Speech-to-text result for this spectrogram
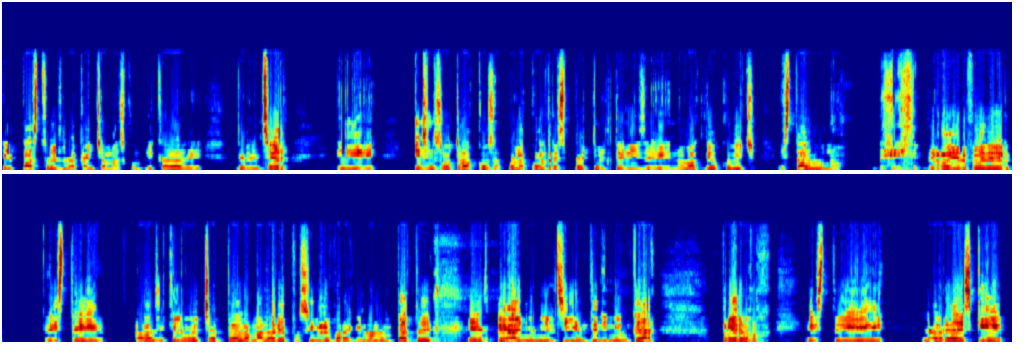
El pasto es la cancha más complicada de, vencer. Eh, esa es otra cosa por la cual respeto el tenis de Novak Djokovic. Está uno de, Roger Federer. Este, ahora sí que le voy a echar toda la malaria posible para que no lo empate este año, ni el siguiente, ni nunca. Pero, este, la verdad es que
